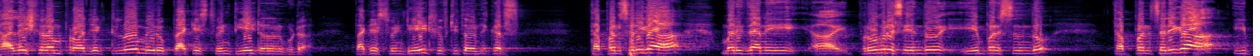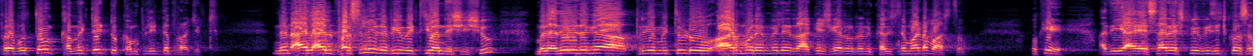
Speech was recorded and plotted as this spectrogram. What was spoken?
కాళేశ్వరం ప్రాజెక్టులో మీరు ప్యాకేజ్ ట్వంటీ ఎయిట్ అని అనుకుంటా. Package twenty eight fifty thousand acres. తప్పనిసరిగా మరి దాని ప్రోగ్రెస్ ఏందో ఏం పరిస్థితి ఉందో తప్పనిసరిగా ఈ ప్రభుత్వం committed to complete the project నేను I I personally review with you on this issue మరి అదేవిధంగా ప్రియమిత్రుడు ఆర్మూర్ ఎమ్మెల్యే రాకేష్ గారు నన్ను కలిసిన మాట వాస్తవం. ఓకే? అది ఆ ఎస్ఆర్ఎస్పి విజిట్ కోసం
